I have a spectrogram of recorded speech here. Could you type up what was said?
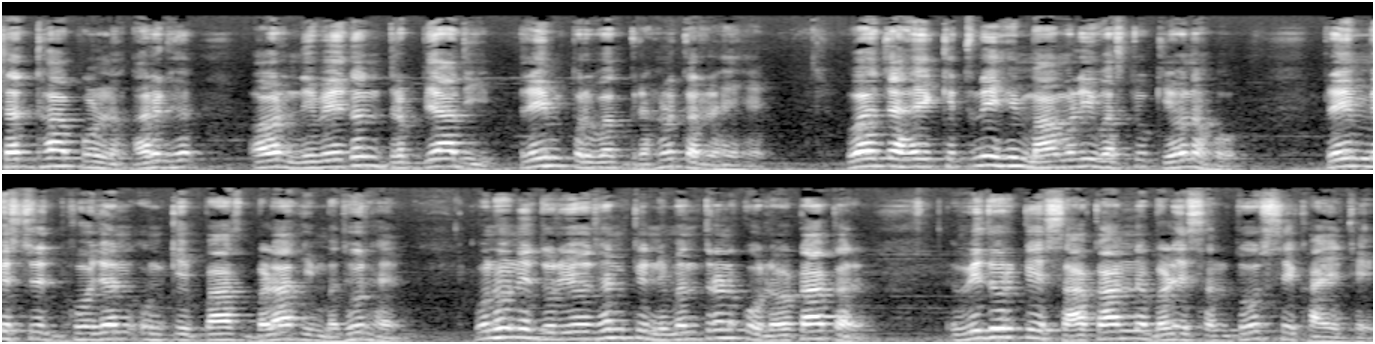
श्रद्धापूर्ण अर्घ और निवेदन द्रव्यादि प्रेम पूर्वक ग्रहण कर रहे हैं। वह चाहे कितनी ही मामूली वस्तु क्यों न हो, प्रेम मिश्रित भोजन उनके पास बड़ा ही मधुर है। उन्होंने दुर्योधन के निमंत्रण को लौटाकर विदुर के साकान्न बड़े संतोष से खाए थे।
